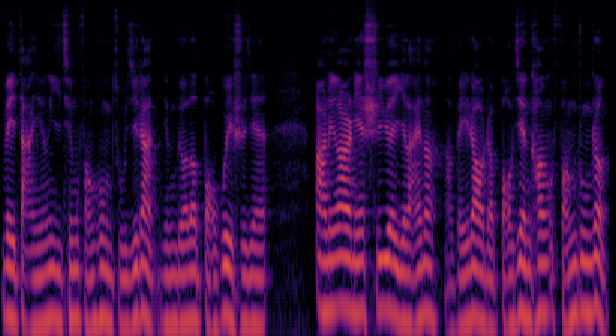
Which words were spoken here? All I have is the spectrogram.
为打赢疫情防控阻击战赢得了宝贵时间。二零二二年十一月以来呢，啊，围绕着保健康、防重症，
